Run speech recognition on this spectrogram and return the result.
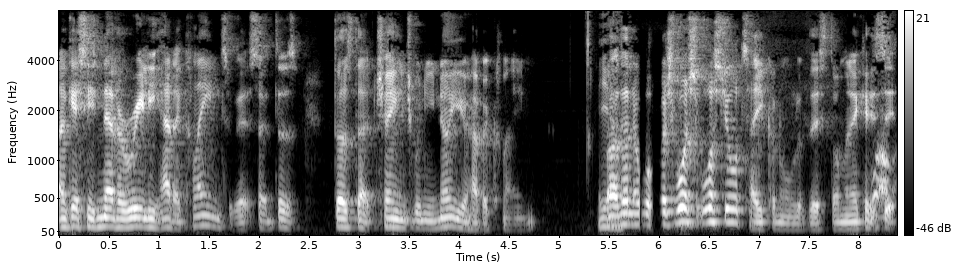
I guess he's never really had a claim to it. So does does that change when you know you have a claim? Yeah. I don't know. What's, what's, what's your take on all of this, Dominic? It's, Well- it,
